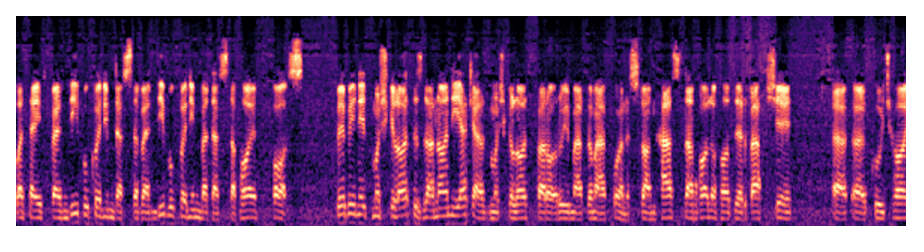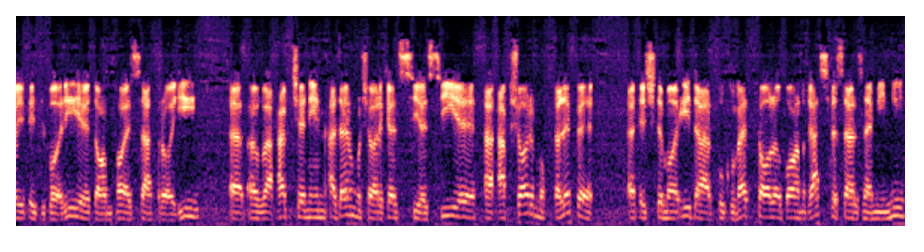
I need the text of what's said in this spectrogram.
و طیف بندی بکنیم دسته بندی بکنیم به دسته های خاص. ببینید مشکلات زنان یکی از مشکلات فراروی مردم افغانستان هست. در حال حاضر بخش کوچهای اجباری های صحرایی و همچنین عدم مشارکت سیاسی اقشار مختلف اجتماعی در حکومت طالبان غصب سرزمینی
